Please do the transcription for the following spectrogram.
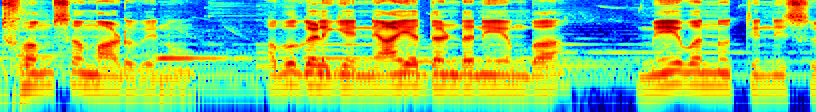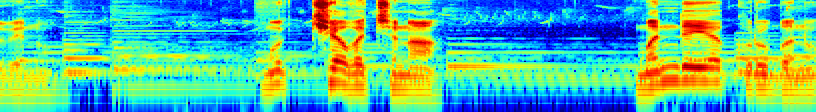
ಧ್ವಂಸ ಮಾಡುವೆನು, ಅವುಗಳಿಗೆ ನ್ಯಾಯದಂಡನೆ ಎಂಬ ಮೇವನ್ನು ತಿನ್ನಿಸುವೆನು. ಮುಖ್ಯ ವಚನ ಮಂದೆಯ ಕುರುಬನು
